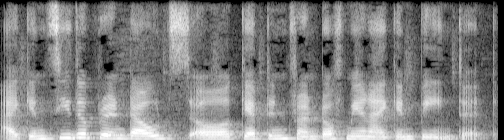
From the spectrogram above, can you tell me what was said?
I can see the printouts uh, kept in front of me and I can paint it.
